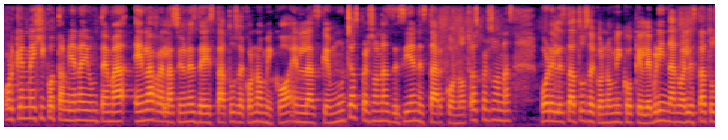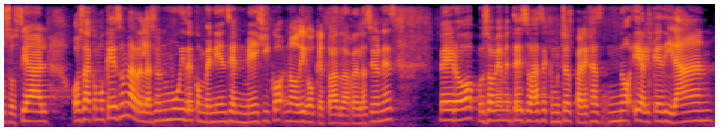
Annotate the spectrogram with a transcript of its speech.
Porque en México también hay un tema en las relaciones de estatus económico, en las que muchas personas deciden estar con otras personas por el estatus económico que le brindan o el estatus social. O sea, como que es una relación muy de conveniencia en México. No digo que todas las relaciones, pero pues obviamente eso hace que muchas parejas no, y el que dirán.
